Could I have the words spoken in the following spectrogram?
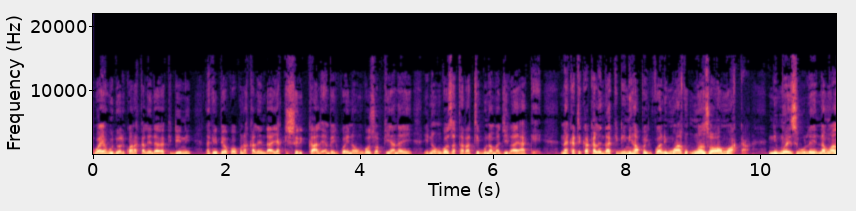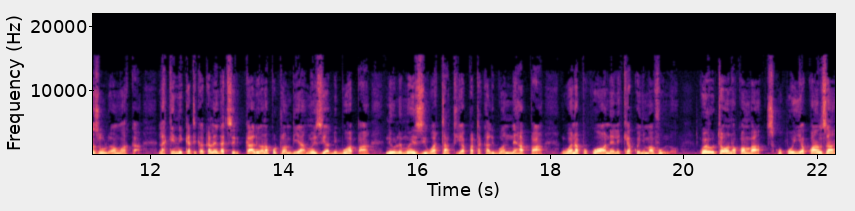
wayahudi walikuwa na kalenda ya kidini lakini pia kuwa kuna kalenda ya kiserikali ambayo ilikuwa inaongozwa pia naye inaongoza taratibu na majira yake. Na katika kalenda ya kidini hapo ilikuwa ni mwanzo wa mwaka ni mwezi ule na mwanzo ule wa mwaka. Lakini katika kalenda ya kiserikali wanapotuambia mwezi abibu hapa ni ule mwezi wa tatu yapata karibu wanne hapa wanapokuwa wanaelekea kwenye mavuno. Kwa hiyo utaona kwamba sikukuu hii ya kwanza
